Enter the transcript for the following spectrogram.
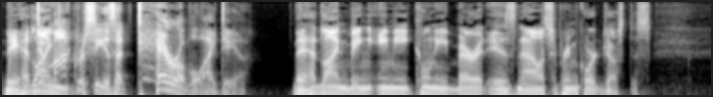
The headline democracy is a terrible idea. the headline being Amy Coney Barrett is now a Supreme Court justice.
